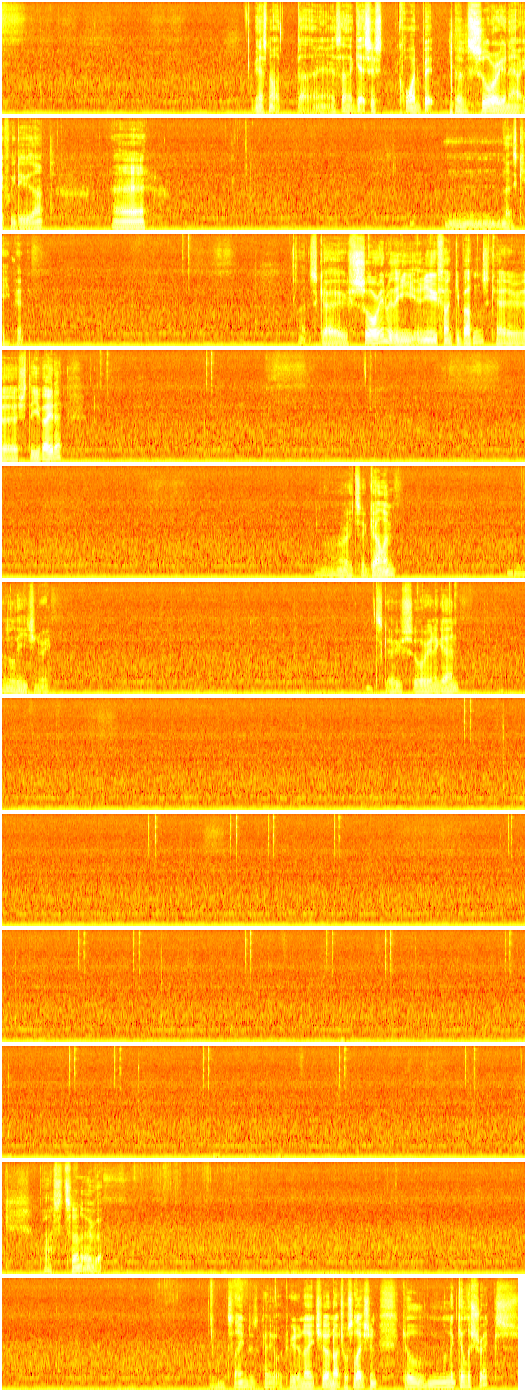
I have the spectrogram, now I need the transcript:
yeah, it's not that. So that gets us quite a bit of Saurian out if we do that. Uh, let's keep it. Let's go Saurian with the new funky buttons. Go uh, Steve. Alright, so Gallum. Legionary. Let's go Saurian again. Turn over. Same, okay, got a creed of nature, natural selection. Kill, kill the Shreks.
